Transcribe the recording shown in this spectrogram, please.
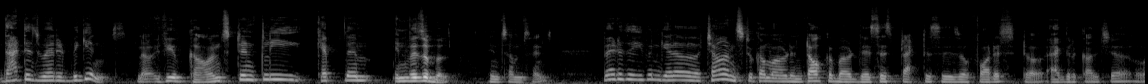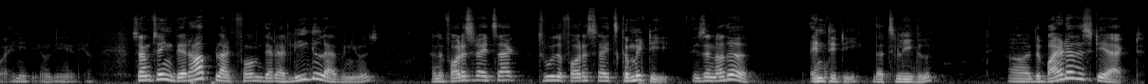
that is where it begins. Now, if you've constantly kept them invisible in some sense, where do they even get a chance to come out and talk about their CIS practices or forest or agriculture or anything? Or anything? So I'm saying there are platforms, there are legal avenues, and the Forest Rights Act through the Forest Rights Committee is another entity that's legal. Uh, the Biodiversity Act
